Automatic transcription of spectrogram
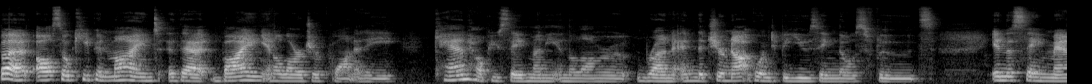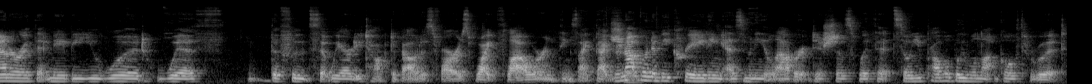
But also keep in mind that buying in a larger quantity can help you save money in the long run and that you're not going to be using those foods in the same manner that maybe you would with the foods that we already talked about as far as white flour and things like that. You're Sure. not going to be creating as many elaborate dishes with it, so you probably will not go through it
